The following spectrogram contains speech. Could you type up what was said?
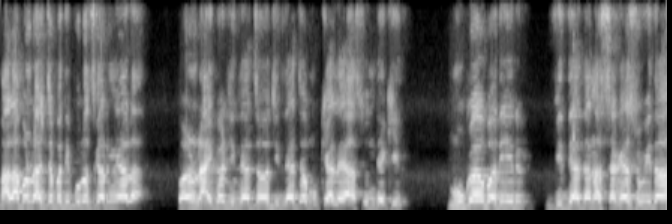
मला पण राष्ट्रपती पुरस्कार मिळाला. पण रायगड जिल्ह्याचं जिल्ह्याचं मुख्यालय असून देखील मूकबधीर विद्यार्थ्यांना सगळ्या सुविधा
